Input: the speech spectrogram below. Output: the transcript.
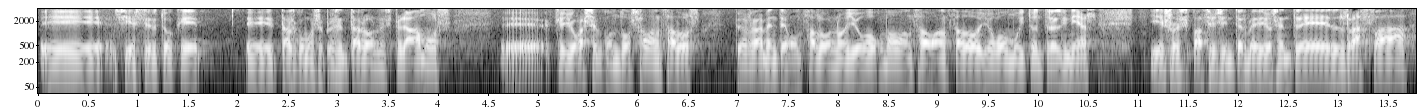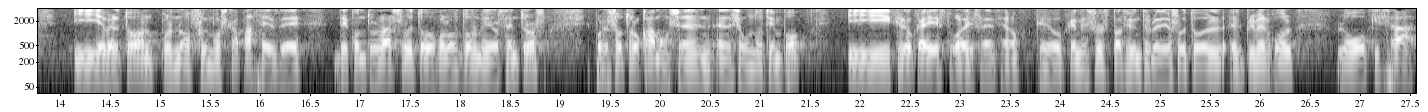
Eh, sí es cierto que, eh, tal como se presentaron, esperábamos eh, que jugasen con dos avanzados, pero realmente Gonzalo no llegó como avanzado, avanzado, llegó mucho entre líneas y esos espacios intermedios entre él, Rafa y Everton, pues no fuimos capaces de, controlar, sobre todo con los dos medios centros, por eso trocamos en, el segundo tiempo y creo que ahí estuvo la diferencia, ¿no? Creo que en esos espacios intermedios, sobre todo el, primer gol, luego quizá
